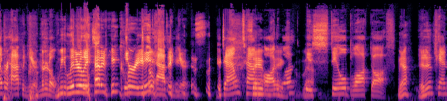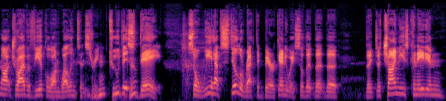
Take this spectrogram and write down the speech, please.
never happen here. No, no, no. We literally It's- had an inquiry. It did happen here. Downtown Same Ottawa. Yeah. is still blocked off. Yeah, it you is. cannot drive a vehicle on Wellington Street Mhm. to this Yeah. day. So we have still erected barric anyway. So the the the the, the Chinese Canadian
